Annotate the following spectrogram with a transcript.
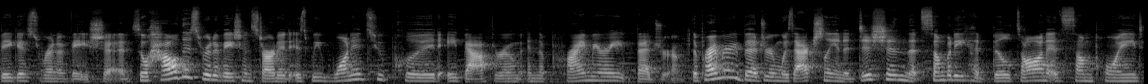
biggest renovation. So how this renovation started is we wanted to put a bathroom in the primary bedroom. The primary bedroom was actually an addition that somebody had built on at some point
